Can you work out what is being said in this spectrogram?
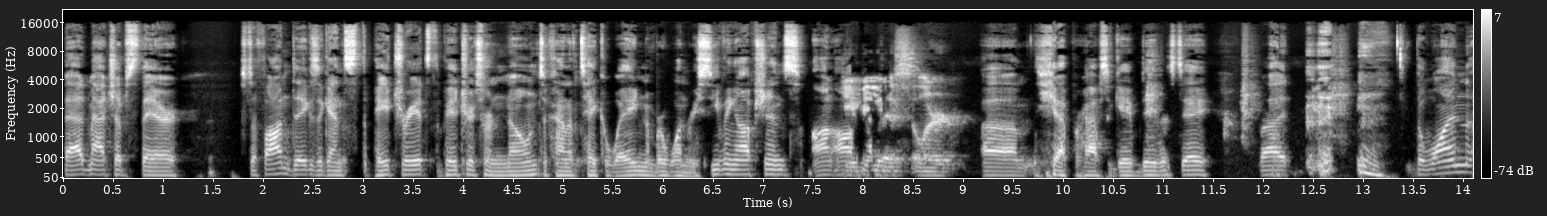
bad matchups there. Stefon Diggs against the Patriots. The Patriots are known to kind of take away number one receiving options on offense. Gabe Davis alert. Um, yeah, perhaps a Gabe Davis day. But the one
